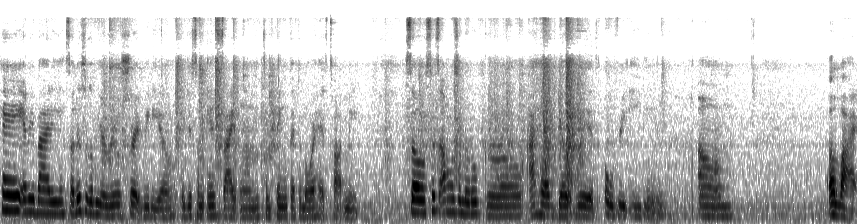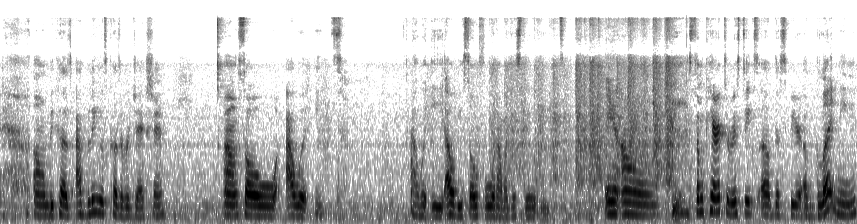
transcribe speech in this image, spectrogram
Hey everybody, so this is to be a real short video. It's just some insight on some things that the Lord has taught me. So since I was a little girl, I have dealt with overeating um, a lot um, because I believe it's because of rejection. Um, so I would eat. I would eat. I would be so full and I would just still eat. And um, some characteristics of the spirit of gluttony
